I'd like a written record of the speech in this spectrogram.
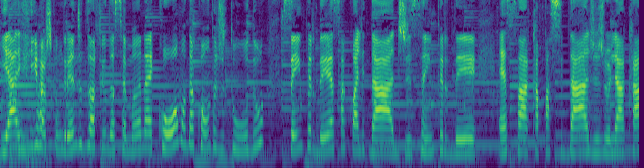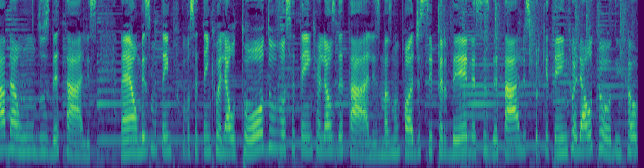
E aí, eu acho que um grande desafio da semana é como dar conta de tudo sem perder essa qualidade, sem perder essa capacidade de olhar cada um dos detalhes. Né? Ao mesmo tempo que você tem que olhar o todo, você tem que olhar os detalhes, mas não pode se perder nesses detalhes porque tem que olhar o todo. Então,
